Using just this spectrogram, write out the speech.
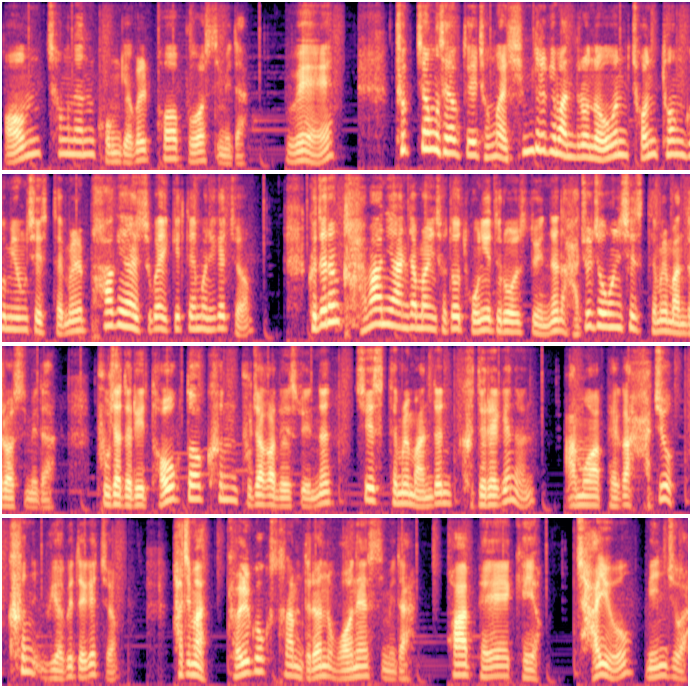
엄청난 공격을 퍼부었습니다. 왜? 특정 세력들이 정말 힘들게 만들어 놓은 전통 금융 시스템을 파괴할 수가 있기 때문이겠죠. 그들은 가만히 앉아만 있어도 돈이 들어올 수 있는 아주 좋은 시스템을 만들었습니다. 부자들이 더욱더 큰 부자가 될 수 있는 시스템을 만든 그들에게는 암호화폐가 아주 큰 위협이 되겠죠. 하지만 결국 사람들은 원했습니다. 화폐의 개혁, 자유, 민주화.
